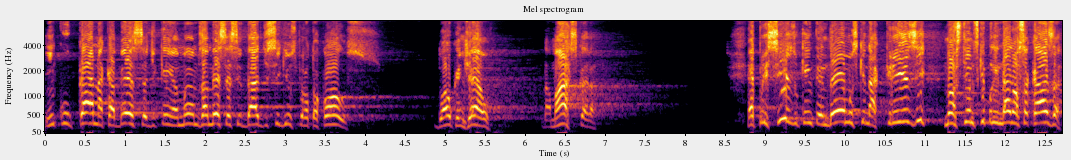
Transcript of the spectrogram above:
inculcar na cabeça de quem amamos a necessidade de seguir os protocolos do álcool em gel da máscara. É preciso que entendamos que na crise nós temos que blindar nossa casa,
